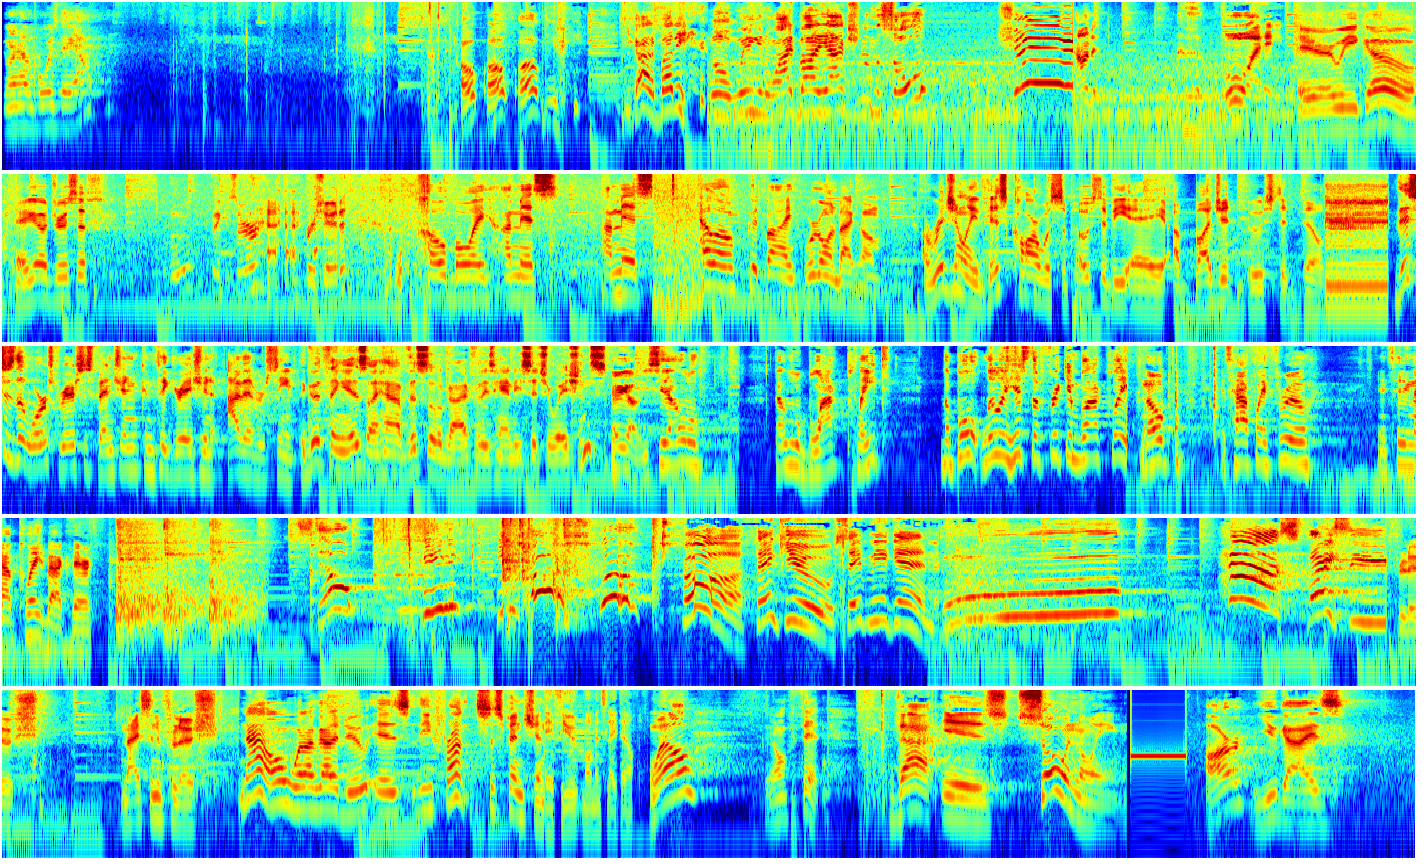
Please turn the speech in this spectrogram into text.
You wanna have a boys' day out? Oh, oh, oh, you, you got it, buddy. Little wing and wide body action on the sole. Shit. Found it. Good boy. Here we go. There you go, Drusif. Thank you, sir. Appreciate it. Oh boy, I miss, I miss. Hello, goodbye, we're going back home. Originally, this car was supposed to be a, a budget boosted build. This is the worst rear suspension configuration I've ever seen. The good thing is I have this little guy for these handy situations. There you go, you see that little, that little black plate? The bolt literally hits the freaking black plate. Nope, it's halfway through, and it's hitting that plate back there. Still? oh, oh, thank you. Save me again. Ha, spicy. Floosh. Nice and flush. Now, what I've got to do is the front suspension. A few moments later. Well, they don't fit. That is so annoying. Are you guys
